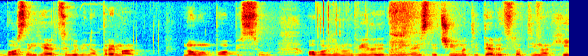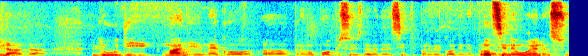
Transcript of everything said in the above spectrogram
Bosna i Hercegovina prema novom popisu obavljenom 2013. će imati 900.000 ljudi manje nego prema popisu iz 1991. godine. Procjene UN-a su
